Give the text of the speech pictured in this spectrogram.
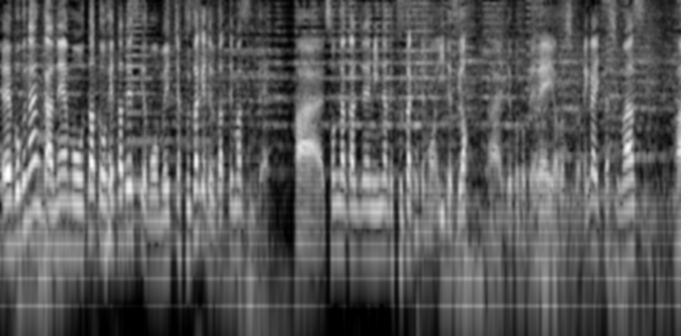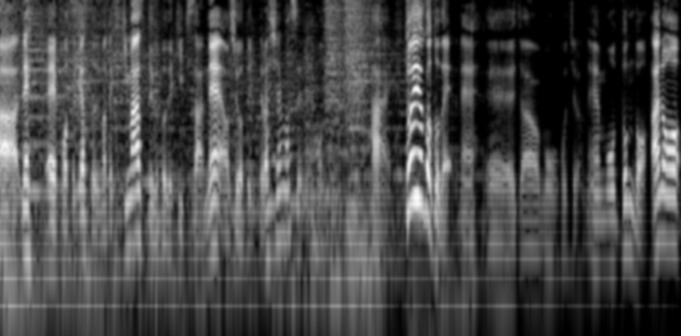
えー、僕なんかね、もう歌と下手ですけども、めっちゃふざけて歌ってますんで。はい、そんな感じでみんなでふざけてもいいですよ。はい。ということでね、よろしくお願いいたします。あーね、えー、ポッドキャストでまた聞きます。ということで、キキさんね、お仕事行ってらっしゃいますよね、本当に。はい。ということで、ね、えー、じゃあもうこちらね、もうどんどん、あの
